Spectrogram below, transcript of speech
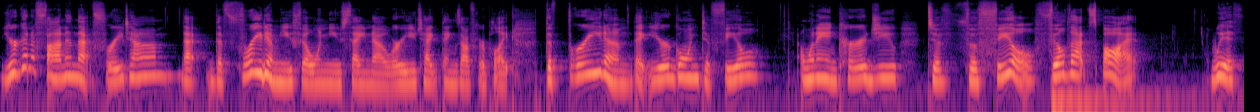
You're going to find in that free time, that the freedom you feel when you say no or you take things off your plate, the freedom that you're going to feel. I want to encourage you to fulfill, fill that spot with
